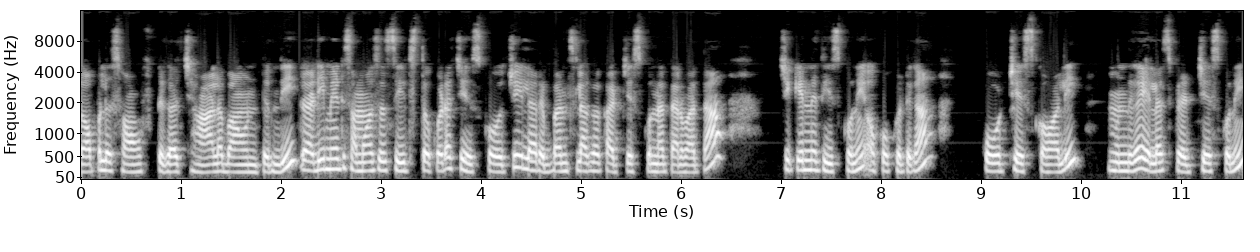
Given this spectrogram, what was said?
లోపల సాఫ్ట్గా చాలా బాగుంటుంది. రెడీమేడ్ సమోసా సీడ్స్తో కూడా చేసుకోవచ్చు. ఇలా రిబ్బన్స్ లాగా కట్ చేసుకున్న తర్వాత చికెన్ని తీసుకొని ఒక్కొక్కటిగా కోట్ చేసుకోవాలి. ముందుగా ఇలా స్ప్రెడ్ చేసుకొని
